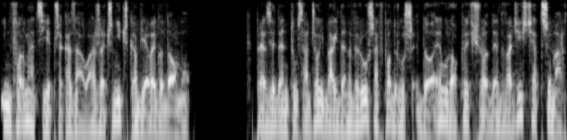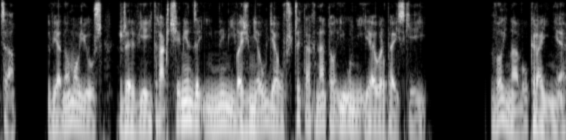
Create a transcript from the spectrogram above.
Informację przekazała rzeczniczka Białego Domu. Prezydent USA Joe Biden wyrusza w podróż do Europy w środę 23 marca. Wiadomo już, że w jej trakcie między innymi weźmie udział w szczytach NATO i Unii Europejskiej. Wojna w Ukrainie.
